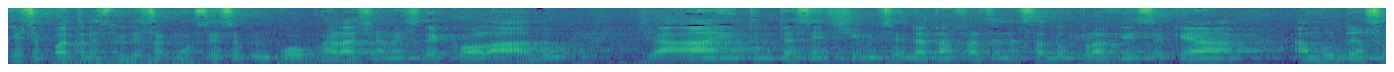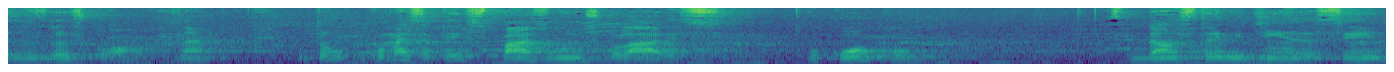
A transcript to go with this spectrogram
Porque você pode transferir essa consciência com o corpo relativamente decolado, já em 30 centímetros, você ainda está fazendo essa dupla vista, que é a, a mudança dos dois corpos. Né? Então começa a ter espasmos musculares. O corpo dá umas tremidinhas assim,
